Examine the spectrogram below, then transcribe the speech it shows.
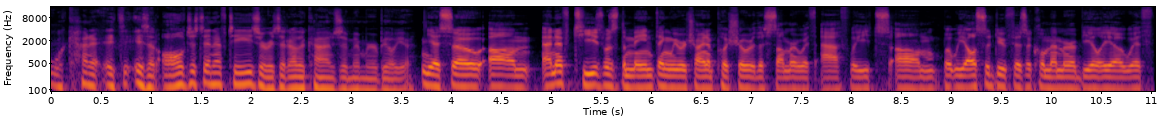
what kind of it's, is it all just NFTs or is it other kinds of memorabilia? Yeah, so um, NFTs was the main thing we were trying to push over the summer with athletes, um, but we also do physical memorabilia with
